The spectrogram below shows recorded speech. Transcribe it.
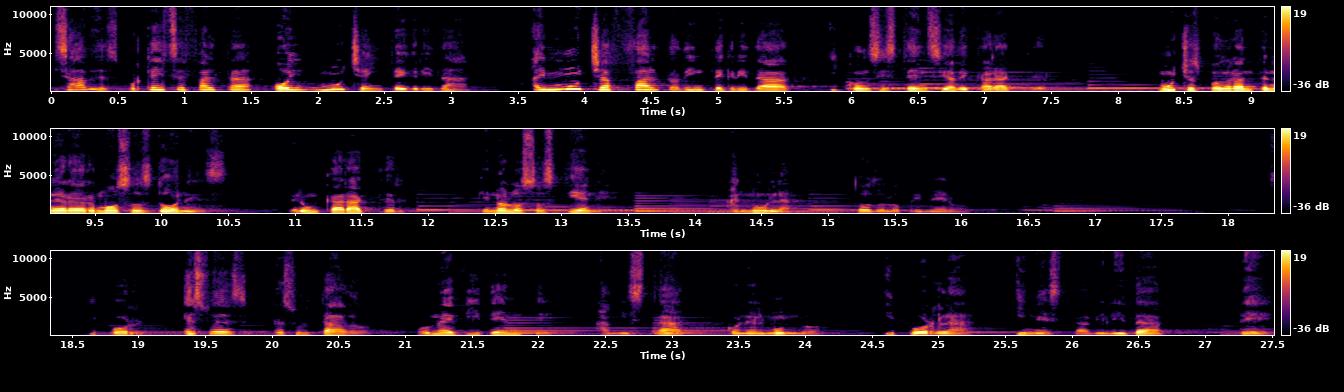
¿Sabes por qué hace falta hoy mucha integridad? Hay mucha falta de integridad y consistencia de carácter. Muchos podrán tener hermosos dones, pero un carácter que no lo sostiene anula todo lo primero. Y por eso es resultado una evidente amistad con el mundo y por la inestabilidad de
